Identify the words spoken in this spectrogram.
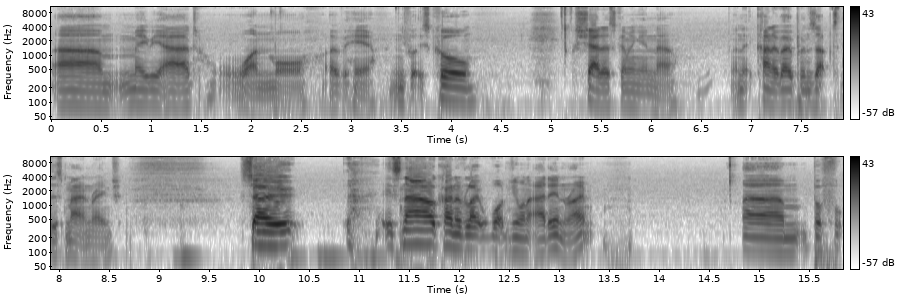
Um, maybe add one more over here. And you've got these cool shadows coming in now. And it kind of opens up to this mountain range. So it's now kind of like what do you want to add in, right? Um, before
